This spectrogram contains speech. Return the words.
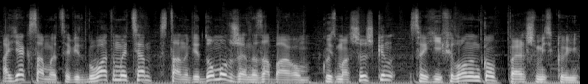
А як саме це відбуватиметься, стане відомо вже незабаром. Кузьма Шишкін, Сергій Філоненко, перший міський.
